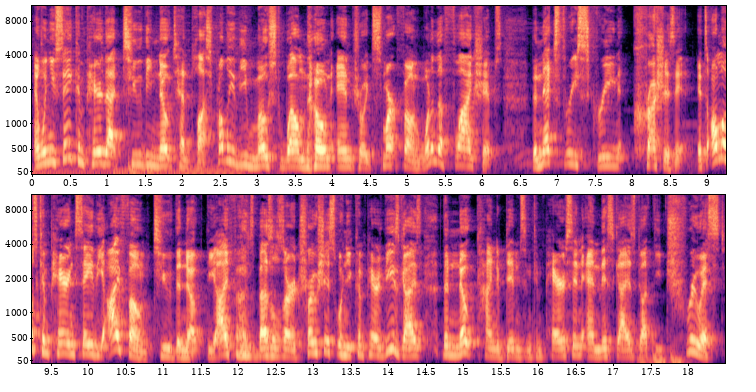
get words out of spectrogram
And when you say compare that to the Note 10 Plus, probably the most well-known Android smartphone, one of the flagships, the Nex 3 screen crushes it. It's almost comparing, say, the iPhone to the Note. The iPhone's bezels are atrocious. When you compare these guys, the Note kind of dims in comparison, and this guy's got the truest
